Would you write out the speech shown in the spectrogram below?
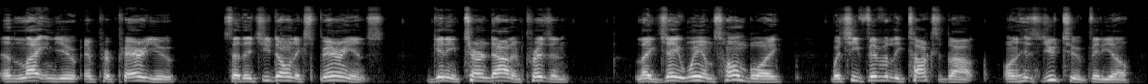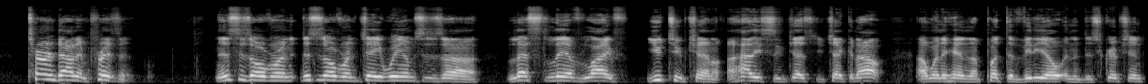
enlighten you, and prepare you so that you don't experience getting turned out in prison. Like Jay Williams' homeboy, which he vividly talks about on his YouTube video turned out in prison. This is over in this is over in Jay Williams's uh, Let's Live Life YouTube channel. I highly suggest you check it out. I went ahead and I put the video in the description.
